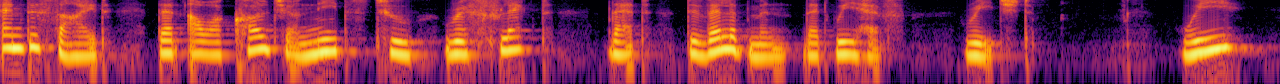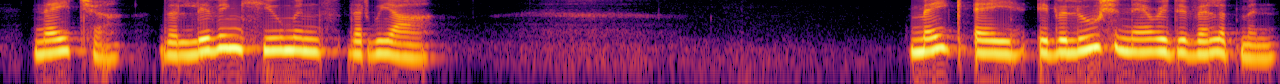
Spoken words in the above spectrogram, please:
and decide that our culture needs to reflect that development that we have reached. We, nature, the living humans that we are, make a evolutionary development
